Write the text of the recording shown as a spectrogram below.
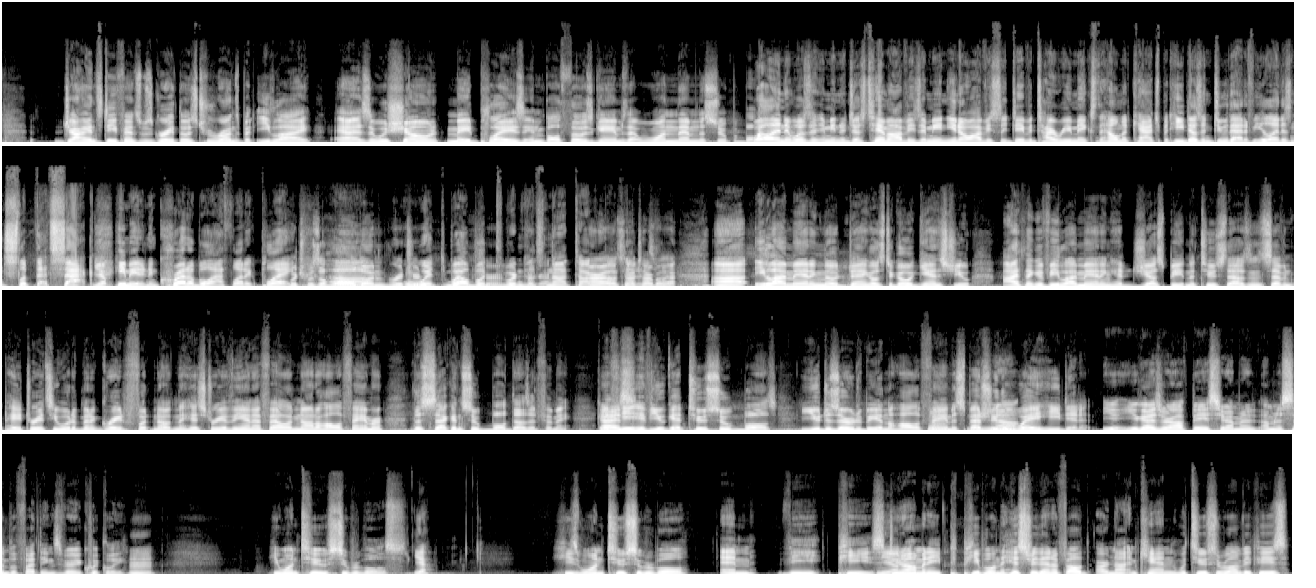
Giants defense was great those two runs, but Eli, as it was shown, made plays in both those games that won them the Super Bowl. Well, and it wasn't. I mean, just him. Obviously, I mean, you know, obviously David Tyree makes the helmet catch, but he doesn't do that if Eli doesn't slip that sack. Yep. He made an incredible athletic play. which was a hold uh, on Richard. With, well, but Sure. we're, let's Okay. not talk. All right, about let's not that. talk about that. Uh, Eli Manning, though, Dangles, to go against you, I think if Eli Manning had just beaten the 2007 Patriots, he would have been a great footnote in the history of the NFL and not a Hall of Famer. The second Super Bowl does it for me. Guys- if, he, if you get two Super Bowls, you deserve to be in the Hall of Fame, especially No. the way he did it. You, you guys are off base here. I'm gonna I'm gonna simplify things very quickly. Mm. He won two Super Bowls. Yeah. He's won two Super Bowl MVPs. Yeah. Do you know how many p- people in the history of the NFL are not in Canton with two Super Bowl MVPs?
